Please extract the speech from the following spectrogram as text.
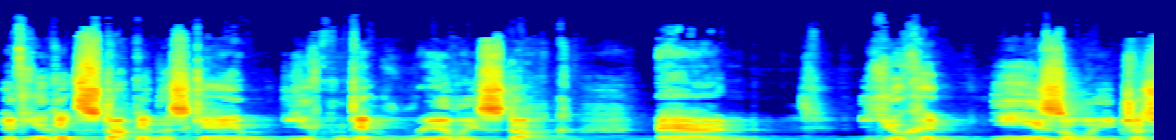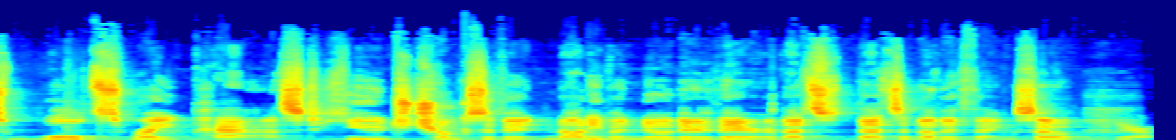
If you get stuck in this game, you can get really stuck, and you could easily just waltz right past huge chunks of it, not even know they're there. That's that's another thing. So Yeah.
